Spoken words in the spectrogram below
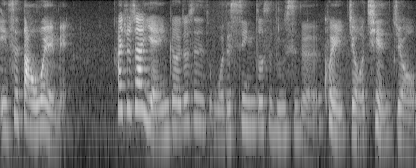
一次到位没？他就是要演一个，就是我的心都是如此的愧疚、歉疚，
